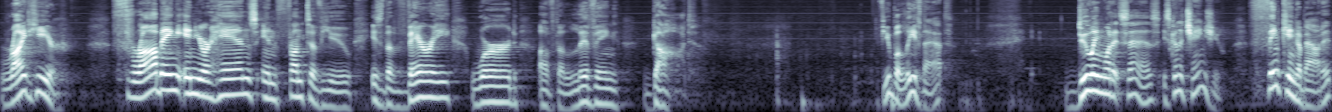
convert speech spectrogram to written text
right here, throbbing in your hands in front of you, is the very word of the living God. If you believe that, doing what it says is going to change you. Thinking about it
